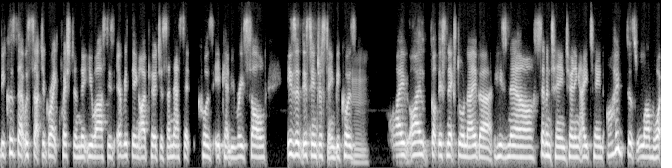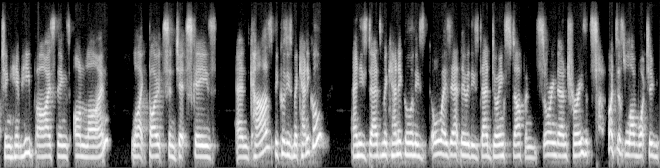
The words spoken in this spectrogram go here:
because that was such a great question that you asked, is everything I purchase an asset because it can be resold? Is it this interesting? Because mm. I, I got this next door neighbor. He's now 17, turning 18. I just love watching him. He buys things online like boats and jet skis and cars because he's mechanical and his dad's mechanical and he's always out there with his dad doing stuff and sawing down trees. It's I just love watching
